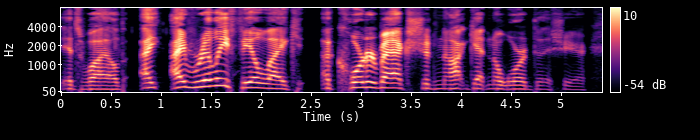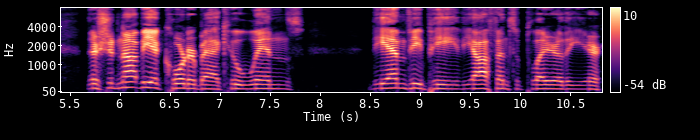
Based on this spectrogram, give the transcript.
It's wild. I, I really feel like a quarterback should not get an award this year. There should not be a quarterback who wins the MVP, the Offensive Player of the Year.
